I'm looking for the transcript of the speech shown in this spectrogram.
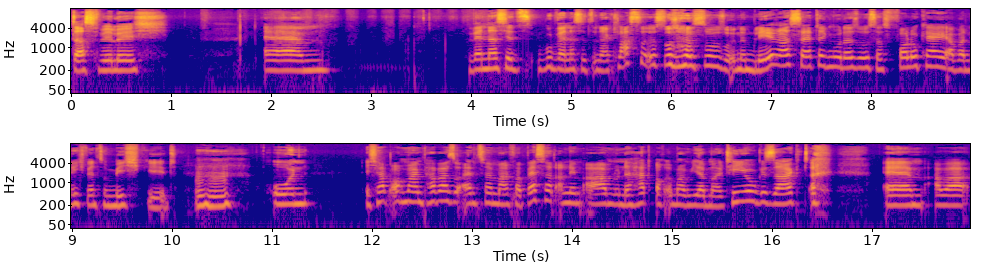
das will ich. Ähm, wenn das jetzt, gut, wenn das jetzt in der Klasse ist oder so, so in einem Lehrersetting oder so, ist das voll okay, aber nicht, wenn es um mich geht. Und ich habe auch meinen Papa so ein, zwei Mal verbessert an dem Abend und er hat auch immer wieder mal Theo gesagt. ähm, aber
